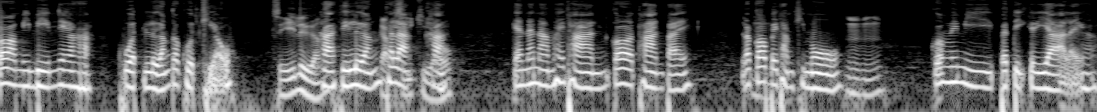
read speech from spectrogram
ก็มีบีมเนี่ยค่ะ ขวดเหลืองกับขวดเขียว สีเหลืองค่ะ สีเหลืองกับฉลากสีเขียค่ะ ว แกแนะนำให้ทานก็ทานไป แล้วก็ไปทำคีโม อือหือก็ไม่มีปฏิกิริยาอะไรค่ะ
